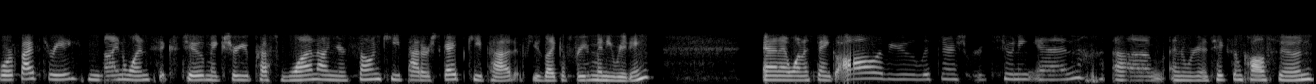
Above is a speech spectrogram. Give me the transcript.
516-453-9162. Make sure you press 1 on your phone keypad or Skype keypad if you'd like a free mini reading. And I want to thank all of you listeners for tuning in. Um, and we're going to take some calls soon.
